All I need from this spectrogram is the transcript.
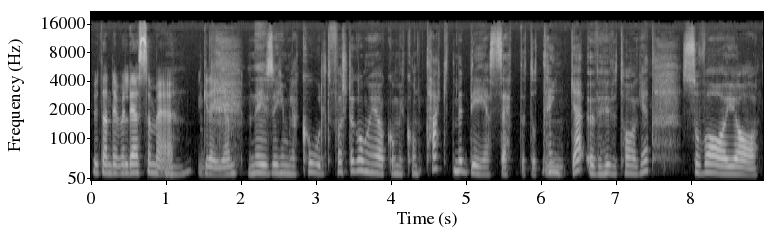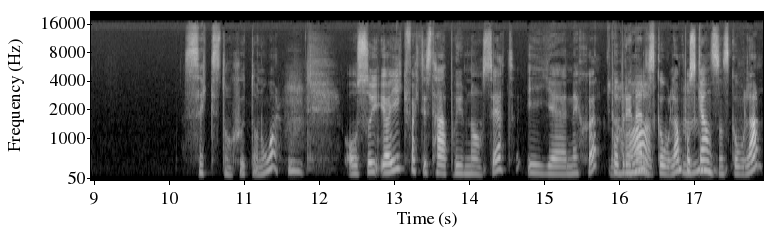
Utan det är väl det som är grejen. Men det är ju så himla coolt. Första gången jag kom i kontakt med det sättet att tänka överhuvudtaget så var jag 16-17 år. Och så jag gick faktiskt här på gymnasiet i eh, Nässjö på. Brinellskolan på Skansenskolan.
